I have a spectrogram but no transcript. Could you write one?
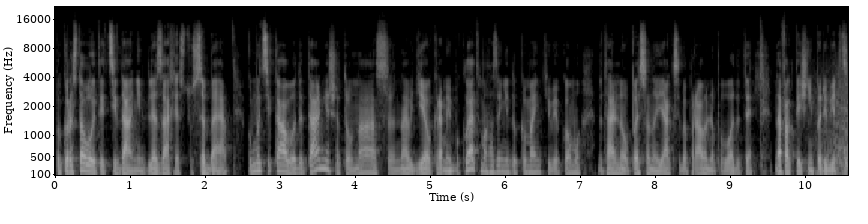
використовуйте ці дані для захисту себе. Кому цікаво детальніше, то в нас навіть є окремий буклет в магазині документів, в якому детально описано, як себе правильно поводити на фактичній перевірці.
